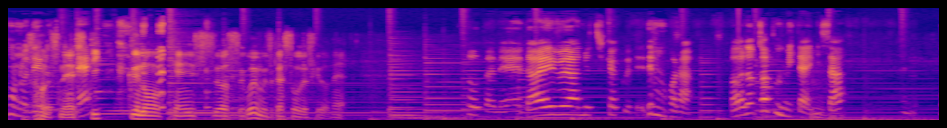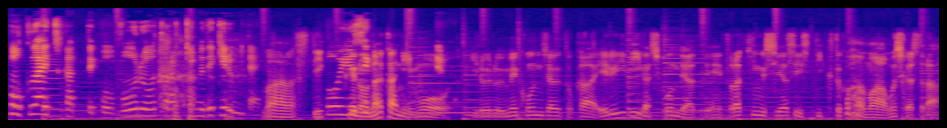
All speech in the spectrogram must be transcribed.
炎出る、ね、そうですね。スティックの検出はすごい難しそうですけどね。そうだね。だいぶあの近くで。でもほら、ワールドカップみたいにさ、フォークアイ使ってこうボールをトラッキングできるみたいな。まあ、スティックの中にもいろいろ埋め込んじゃうとか、LED が仕込んであって、ね、トラッキングしやすいスティックとかは、まあ、もしかしたら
